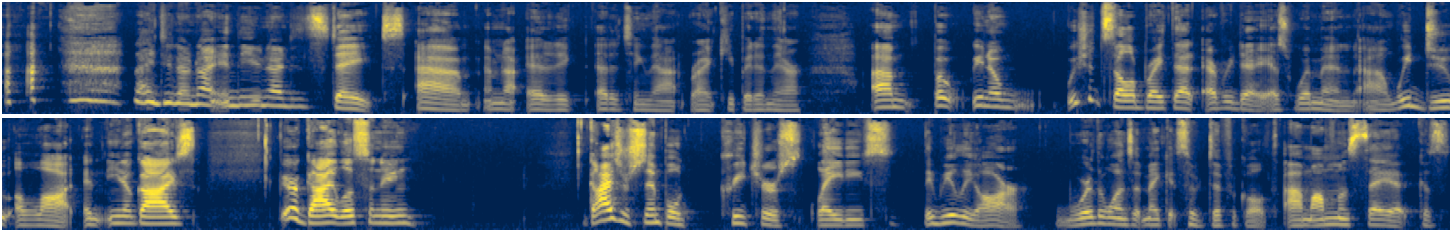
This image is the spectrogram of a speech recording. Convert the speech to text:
1909 in the United States. Um, I'm not edit- editing that, right? Keep it in there. Um, but, you know, we should celebrate that every day as women. Uh, we do a lot. And, you know, guys, if you're a guy listening, guys are simple creatures, ladies. They really are. We're the ones that make it so difficult. Um, I'm going to say it because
